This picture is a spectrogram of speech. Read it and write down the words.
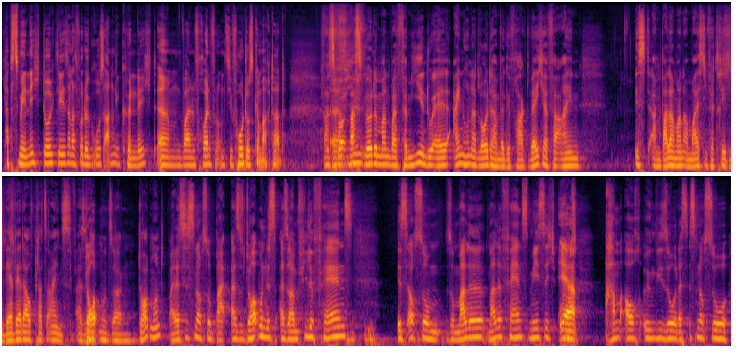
ich habe es mir nicht durchgelesen, aber es wurde groß angekündigt, ähm, weil ein Freund von uns die Fotos gemacht hat. Was, Äh, was würde man bei Familienduell, 100 Leute haben wir gefragt, welcher Verein ist am Ballermann am meisten vertreten? Wer wäre da auf Platz 1? Also Dortmund sagen. Dortmund? Weil das ist noch so, also Dortmund ist, also haben viele Fans, ist auch so, so Malle, Malle-Fans mäßig und Ja. haben auch irgendwie so, das ist noch so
